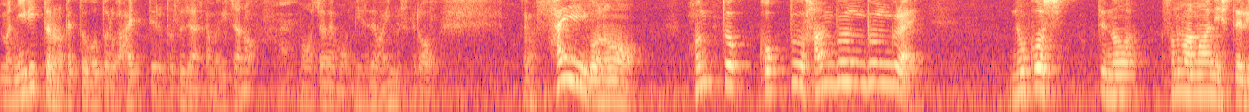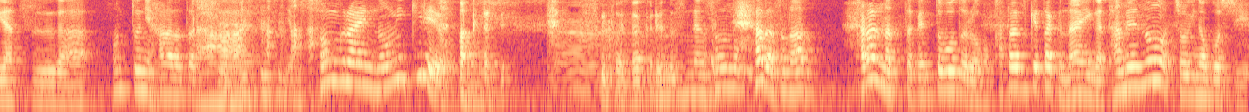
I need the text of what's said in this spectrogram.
まあ、2リットルのペットボトルが入ってるとするじゃないですか麦茶の、まあ、お茶でも水でもいいんですけどなんか最後の本当コップ半分分ぐらい残してのそのままにしてるやつが本当に腹立たあしくていやそんぐらい飲みきれよすごいわかります。なんかそのただそのあ空になったペットボトルを片付けたくないがためのちょい残し。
